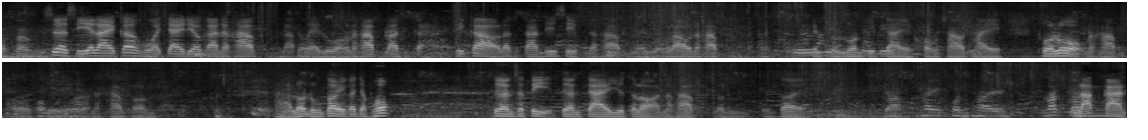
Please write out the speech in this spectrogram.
กับข้าวนี่เสื้อสีอะไรก็หัวใจเดียวกันนะครับรักในหลวงนะครับรัชกาลที่9รัชกาลที่ 10 นะครับ ในหลวงเรานะครับ เป็นศูนย์รวมจิตใจของชาวไทยทั่วโลกนะครับโอเคนะครับผมอ่า รถลุงต้อยก็จะพกเตือนสติเตือนใจอยู่ตลอดนะครับรถลุงต้อย อยากให้คนไทยรักกันรักกัน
